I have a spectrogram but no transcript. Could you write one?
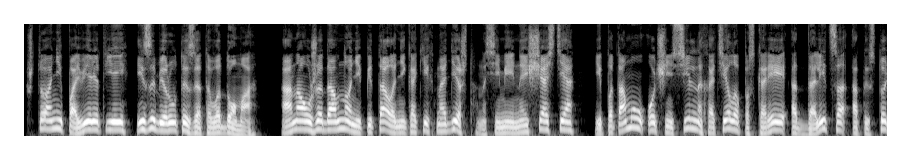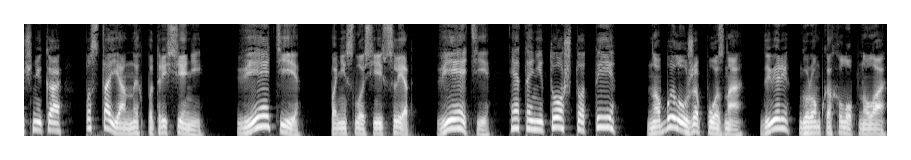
что они поверят ей и заберут из этого дома. Она уже давно не питала никаких надежд на семейное счастье и потому очень сильно хотела поскорее отдалиться от источника постоянных потрясений. «Вети!» — понеслось ей вслед. «Вети! Это не то, что ты...» Но было уже поздно. Дверь громко хлопнула.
